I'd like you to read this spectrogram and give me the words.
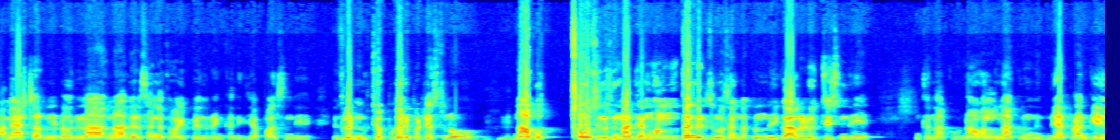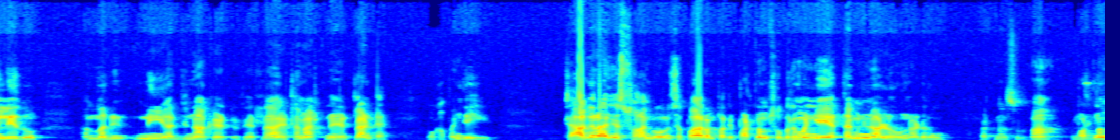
ఆ మాస్టర్ అన్నాడు నా నా దగ్గర సంగతం అయిపోయింది ఇంకా నీకు చెప్పాల్సింది. ఎందుకంటే నువ్వు చెప్పుగానే పట్టేస్తున్నావు. నాకు మొత్తం వచ్చిన నా జన్మంతా నేర్చుకున్న సంగతం నీకు ఆల్రెడీ వచ్చేసింది. ఇంకా నాకు నా వల్ల నాకు నీకు నేర్పడానికి ఏం లేదు. మరి నీ అర్జు నాకు ఎట్లా ఎట్లా మాస్టర్ ఎట్లా అంటే ఒక పని చేయి త్యాగరాజస్వామి వంశపారంపర్య పట్నం సుబ్రహ్మణ్యయ్య తమిళనాడులో ఉన్నాడు. పట్నం పట్నం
